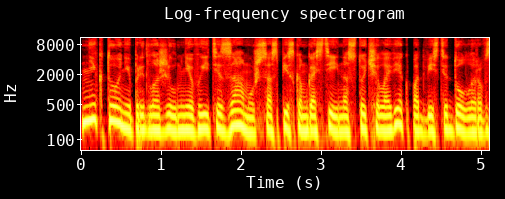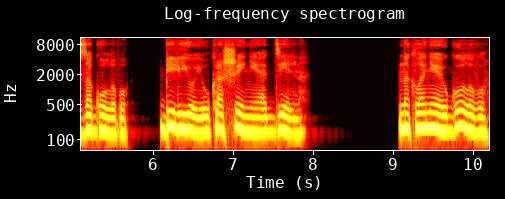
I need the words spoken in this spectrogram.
Никто не предложил мне выйти замуж со списком гостей на 100 человек по 200 долларов за голову, белье и украшения отдельно. Наклоняю голову,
